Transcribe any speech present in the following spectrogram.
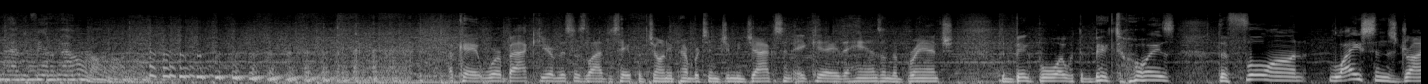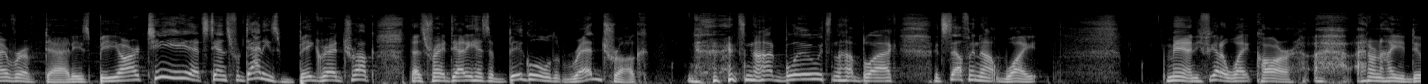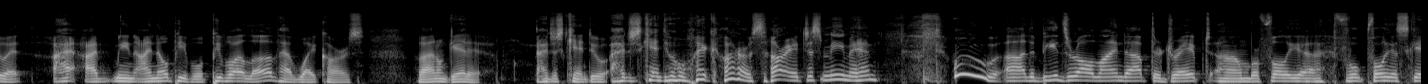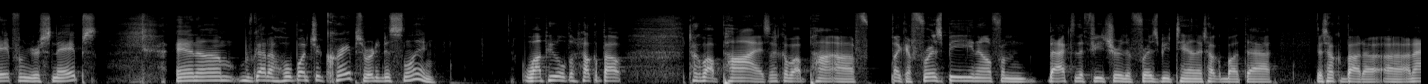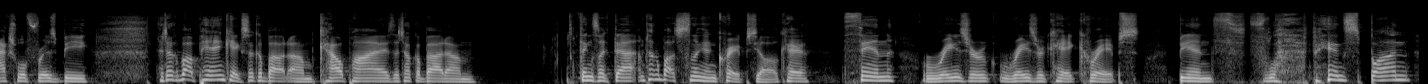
matter. Okay, we're back here. This is Live to Tape with Johnny Pemberton, Jimmy Jackson, aka the hands on the branch, the big boy with the big toys, the full on licensed driver of Daddy's BRT. That stands for Daddy's Big Red Truck. That's right, Daddy has a big old red truck. it's not blue, it's not black, it's definitely not white. Man, if you got a white car, I don't know how you do it. I, I mean, I know people, people I love have white cars, but I don't get it. I just can't do. I just can't do a white car. I'm sorry, it's just me, man. Woo! Uh, the beads are all lined up. They're draped. Um, we're fully, uh, full, fully escaped from your snapes, and um, we've got a whole bunch of crepes ready to sling. A lot of people talk about talk about pies. They talk about pie, uh, like a frisbee, you know, from Back to the Future, the frisbee tan. They talk about that. They talk about a, a, an actual frisbee. They talk about pancakes. They talk about um, cow pies. They talk about um, things like that. I'm talking about slinging crepes, y'all. Okay, thin razor razor cake crepes being fl- being spun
